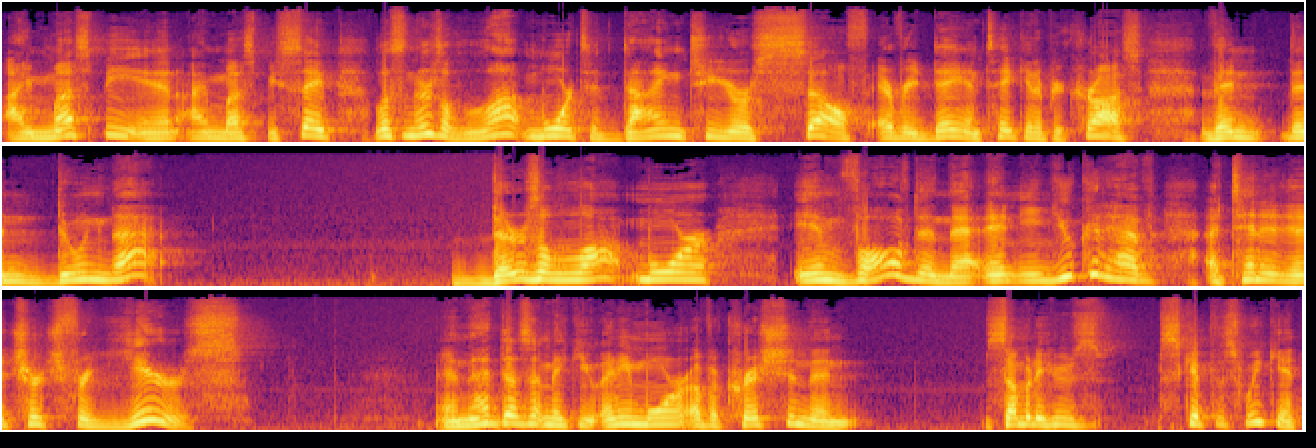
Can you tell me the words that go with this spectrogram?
I must be in, I must be saved. Listen, there's a lot more to dying to yourself every day and taking up your cross than, than doing that. There's a lot more involved in that. And you could have attended a church for years. And that doesn't make you any more of a Christian than somebody who's skipped this weekend.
